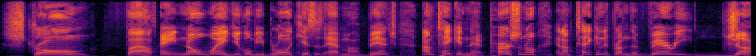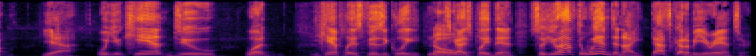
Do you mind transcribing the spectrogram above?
strong files. Ain't no way you gonna be blowing kisses at my bench. I'm taking that personal, and I'm taking it from the very jump. yeah. Well, you can't do what you can't play us physically No. This guys played then. So you have to win tonight. That's got to be your answer.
